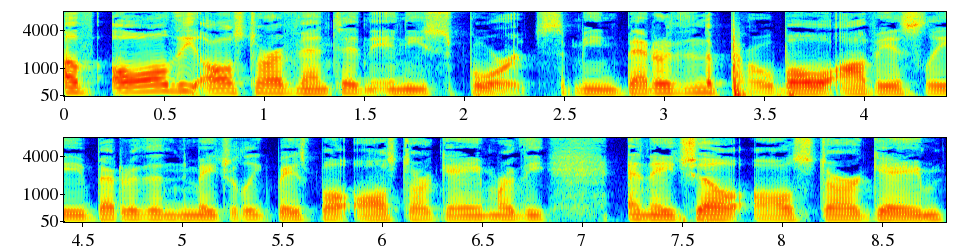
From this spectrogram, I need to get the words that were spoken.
of all the All Star events in any sports. I mean, better than the Pro Bowl, obviously, better than the Major League Baseball All Star game or the NHL All Star game.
